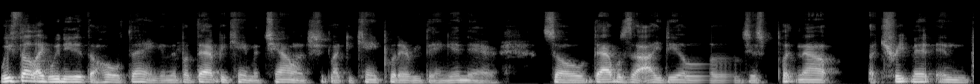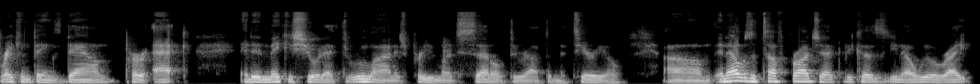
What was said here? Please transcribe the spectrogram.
We felt like we needed the whole thing. And but that became a challenge. Like you can't put everything in there. So that was the ideal of just putting out a treatment and breaking things down per act and then making sure that through line is pretty much settled throughout the material. Um, and that was a tough project because, you know, we will write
